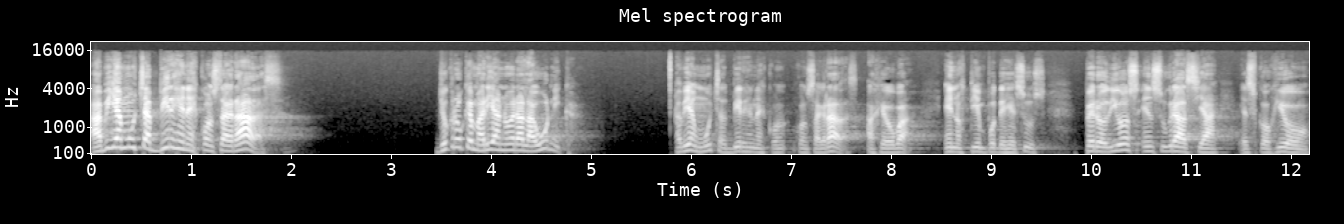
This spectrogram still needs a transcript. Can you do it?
Había muchas vírgenes consagradas. Yo creo que María no era la única. Había muchas vírgenes consagradas a Jehová en los tiempos de Jesús, pero Dios en su gracia escogió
